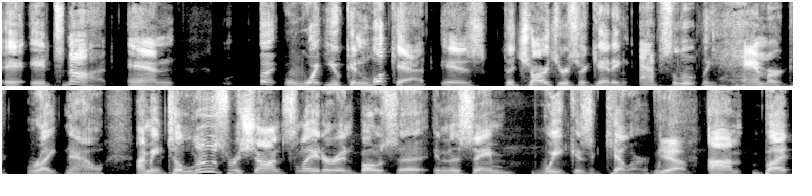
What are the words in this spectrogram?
It's not. And uh, what you can look at is the Chargers are getting absolutely hammered right now. I mean, to lose Rashawn Slater and Bosa in the same week is a killer. Yeah. Um, but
